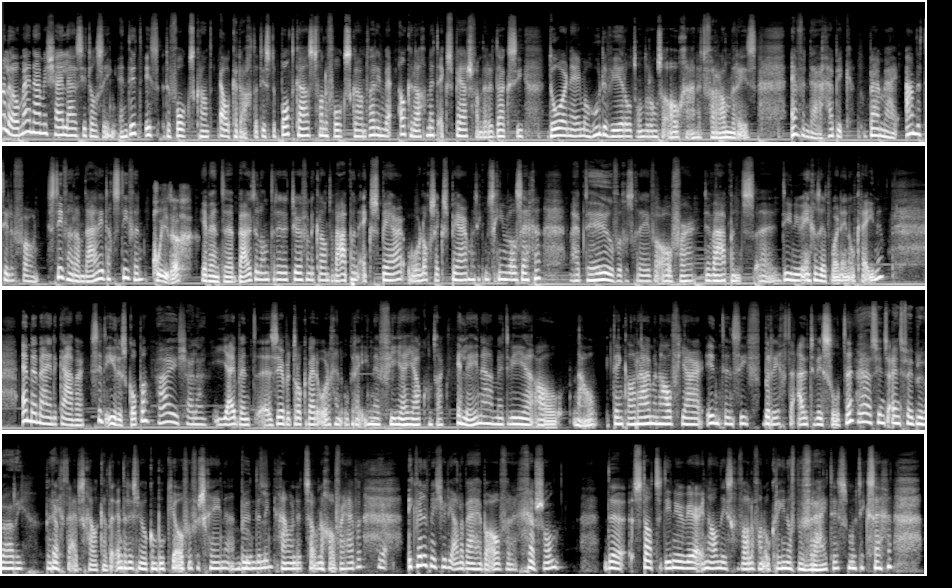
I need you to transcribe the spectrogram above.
Hallo, mijn naam is Shaila Sitalsing en dit is de Volkskrant Elke Dag. Dat is de podcast van de Volkskrant waarin we elke dag met experts van de redactie doornemen hoe de wereld onder onze ogen aan het veranderen is. En vandaag heb ik bij mij aan de telefoon Steven Ramdari. Dag Steven. Goeiedag. Je bent de buitenlandredacteur van de krant, wapenexpert, oorlogsexpert moet ik misschien wel zeggen. Maar je hebt heel veel geschreven over de wapens uh, die nu ingezet worden in Oekraïne. En bij mij in de kamer zit Iris Koppen. Hi, Shaila. Jij bent uh, zeer betrokken bij de oorlog in Oekraïne via jouw contact Elena, met wie je al, nou, ik denk al ruim een half jaar intensief berichten uitwisselt. Hè? Ja, sinds eind februari. Berichten uit de schuilkelder. En er is nu ook een boekje over verschenen, een bundeling. Gaan we het zo nog over hebben. Ja. Ik wil het met jullie allebei hebben over Gerson. De stad die nu weer in handen is gevallen van Oekraïne, of bevrijd is, moet ik zeggen.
